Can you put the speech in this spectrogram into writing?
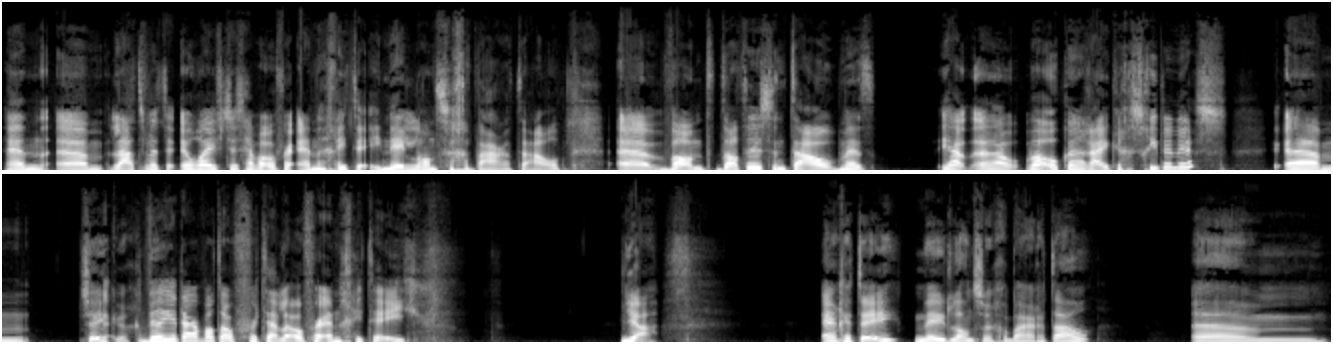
En um, laten we het heel eventjes hebben over NGT, Nederlandse gebarentaal. Uh, want dat is een taal met ja, uh, wel ook een rijke geschiedenis. Um, Zeker. Wil je daar wat over vertellen, over NGT? Ja. NGT, Nederlandse gebarentaal. Um,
